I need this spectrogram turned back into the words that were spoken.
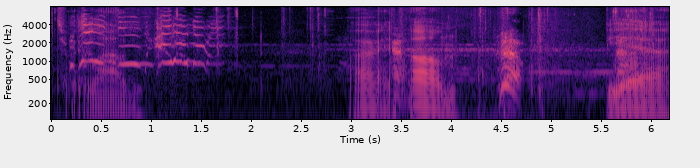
It's really loud. Alright, um... Yeah...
